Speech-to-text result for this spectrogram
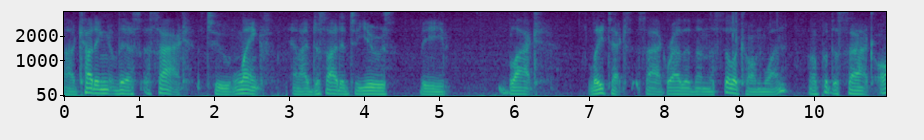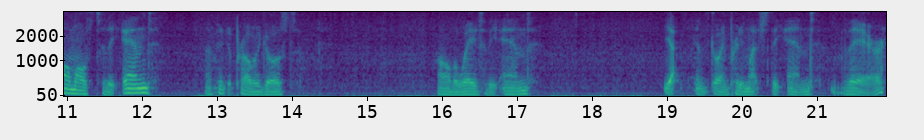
uh, cutting this sack to length. And I've decided to use the black latex sack rather than the silicone one. I'll put the sack almost to the end. I think it probably goes all the way to the end. Yeah, it's going pretty much to the end there.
